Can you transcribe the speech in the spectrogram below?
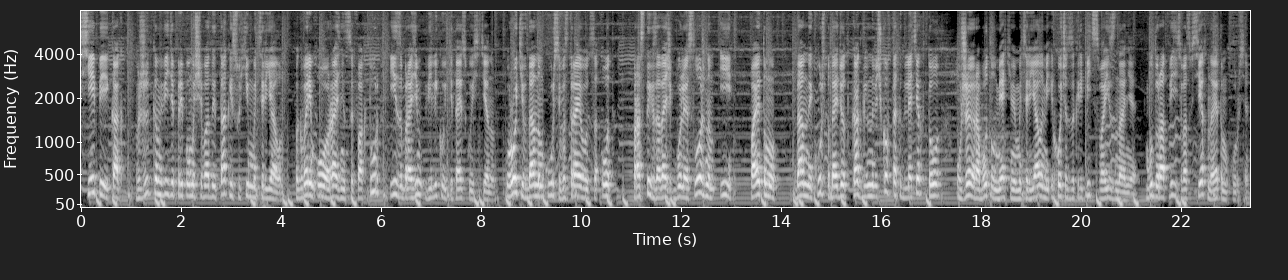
сепией как в жидком виде при помощи воды, так и сухим материалом. Поговорим о разнице фактур и изобразим великую китайскую стену. Уроки в данном курсе выстраиваются от простых задач к более сложным и поэтому данный курс подойдет как для новичков, так и для тех, кто уже работал мягкими материалами и хочет закрепить свои знания. Буду рад видеть вас всех на этом курсе.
